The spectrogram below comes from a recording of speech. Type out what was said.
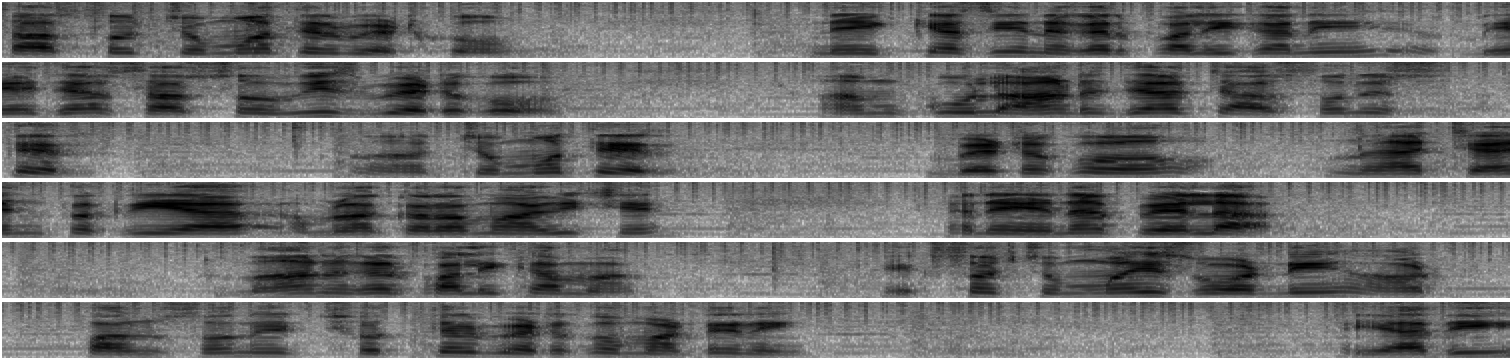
સાતસો ચુમ્મોતેર બેઠકો ને એક્યાસી નગરપાલિકાની બે હજાર સાતસો વીસ બેઠકો, આમ કુલ આઠ હજાર ચારસો ને સિત્તેર ચુમ્મોતેર બેઠકોના ચયન પ્રક્રિયા હમણાં કરવામાં આવી છે. અને એના પહેલાં મહાનગરપાલિકામાં એકસો ચુમ્માલીસ વોર્ડની આઠ પાંચસો ને છોતેર બેઠકો માટેની યાદી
